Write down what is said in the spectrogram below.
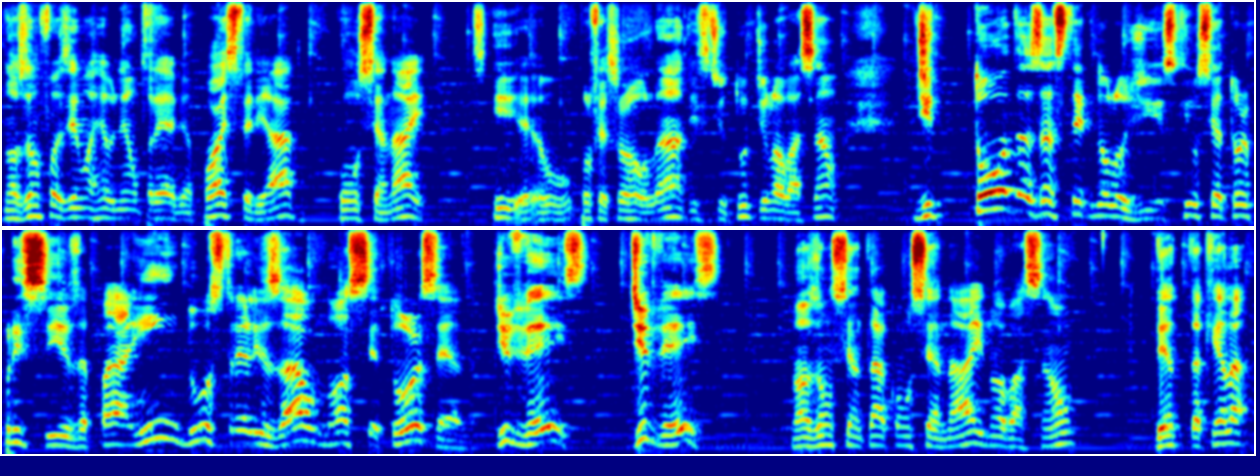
nós vamos fazer uma reunião prévia pós-feriado com o Senai, é, o professor Rolando, Instituto de Inovação, de todas as tecnologias que o setor precisa para industrializar o nosso setor, César, de vez, de vez. Nós vamos sentar com o Senai Inovação dentro daquela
